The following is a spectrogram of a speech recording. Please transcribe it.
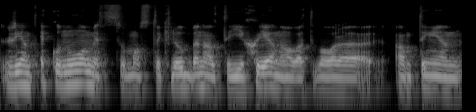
rent ekonomiskt så måste klubben alltid ge sken av att vara antingen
